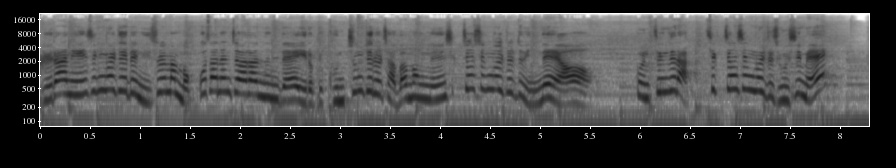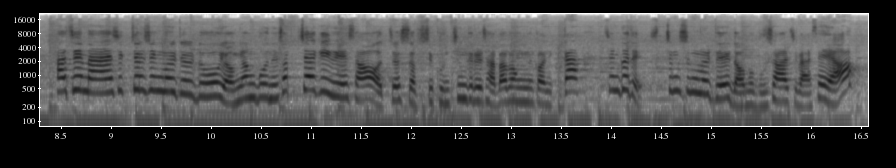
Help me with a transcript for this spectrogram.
유란히 식물들은 이슬만 먹고 사는 줄 알았는데 이렇게 곤충들을 잡아먹는 식충 식물들도 있네요. 곤충들아, 식충 식물들 조심해. 하지만 식충 식물들도 영양분을 섭취하기 위해서 어쩔 수 없이 곤충들을 잡아먹는 거니까 친구들, 식충 식물들 너무 무서워하지 마세요.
